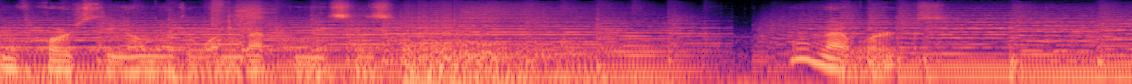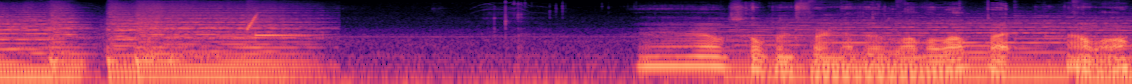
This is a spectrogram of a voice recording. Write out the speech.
And of course, the only other one left misses. And that works. Uh, I was hoping for another level up, but oh well.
